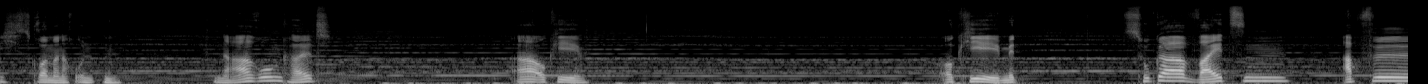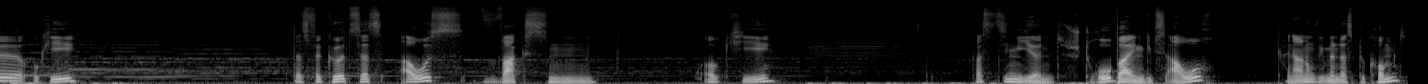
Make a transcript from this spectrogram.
Ich scroll mal nach unten. Nahrung halt. Ah, okay. Okay, mit Zucker, Weizen, Apfel, okay. Das verkürzt das Auswachsen. Okay. Faszinierend. Strohballen gibt es auch. Keine Ahnung, wie man das bekommt.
